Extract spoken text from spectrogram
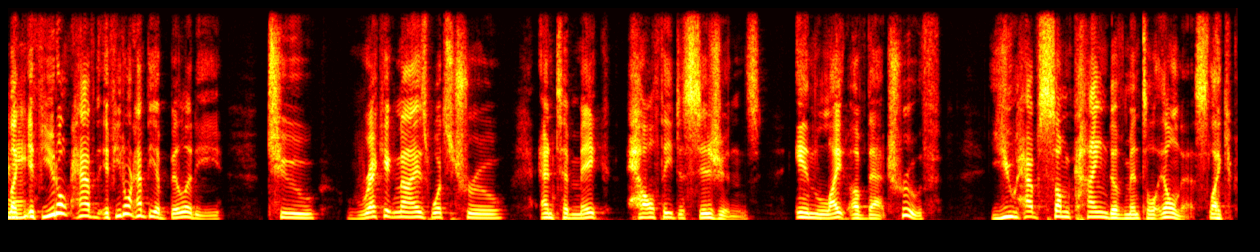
like if you don't have if you don't have the ability to recognize what's true and to make healthy decisions in light of that truth you have some kind of mental illness. Like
